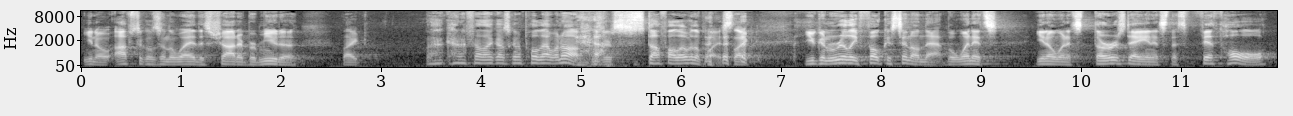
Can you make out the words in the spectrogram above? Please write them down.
you know obstacles in the way. This shot at Bermuda, like I kind of felt like I was going to pull that one off because there's stuff all over the place. Like you can really focus in on that, but when it's you know when it's Thursday and it's the fifth hole,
